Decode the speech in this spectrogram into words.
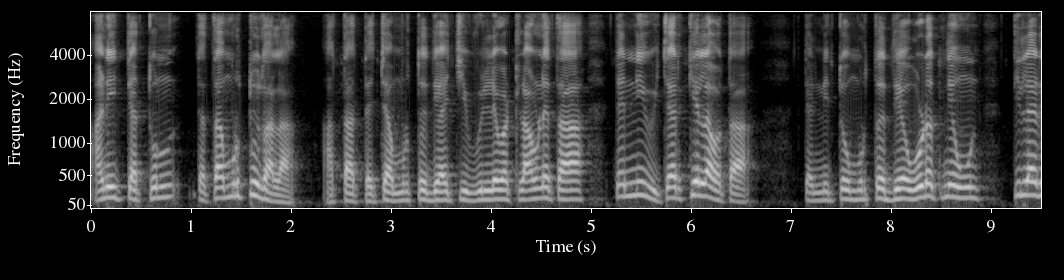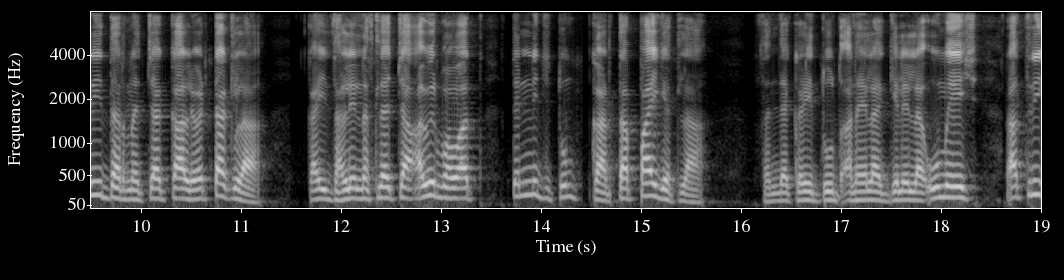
आणि त्यातून त्याचा मृत्यू झाला. आता त्याच्या मृतदेहाची विल्हेवाट लावण्याचा त्यांनी विचार केला होता. त्यांनी तो मृतदेह ओढत नेऊन तिलारी धरणाच्या कालव्यात टाकला. काही झाले नसल्याच्या आविर्भावात त्यांनी तिथून काढता पाय घेतला. संध्याकाळी दूध आणायला गेलेला उमेश रात्री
